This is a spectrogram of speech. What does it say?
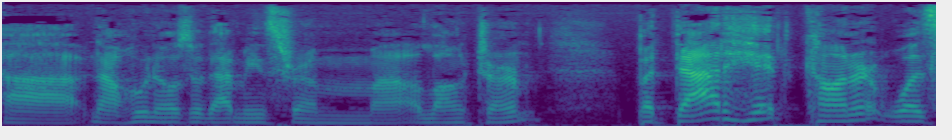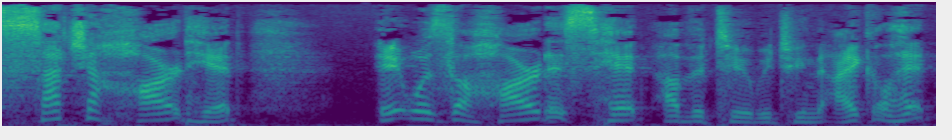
Uh, now, who knows what that means from uh, long term? But that hit, Connor, was such a hard hit. It was the hardest hit of the two between the Eichel hit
